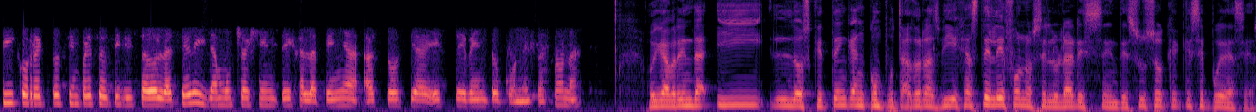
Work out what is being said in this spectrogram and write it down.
Sí, correcto, siempre se ha utilizado la sede y ya mucha gente jalapeña asocia este evento con esa zona. Oiga, Brenda, ¿y los que tengan computadoras viejas, teléfonos celulares en desuso, qué, qué se puede hacer?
